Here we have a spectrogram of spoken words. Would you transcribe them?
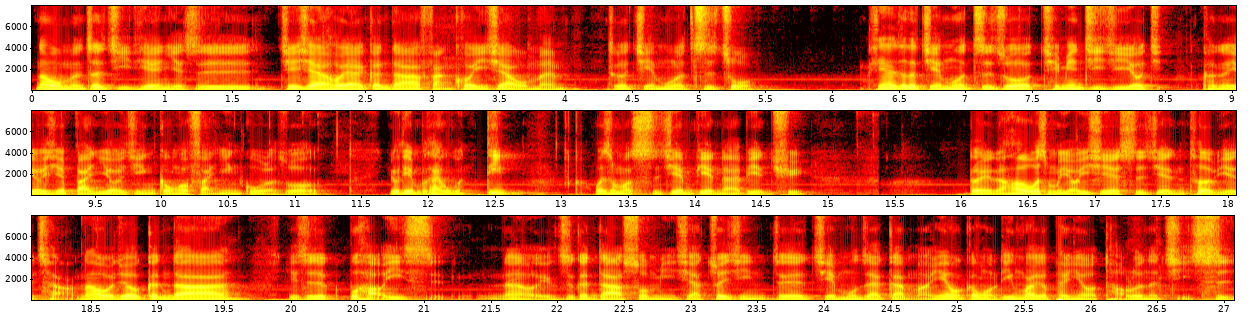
那我们这几天也是接下来会来跟大家反馈一下我们这个节目的制作。现在这个节目的制作前面几集有几。可能有一些版友已经跟我反映过了，说有点不太稳定。为什么时间变来变去？对，然后为什么有一些时间特别长？那我就跟大家也是不好意思，那我也是跟大家说明一下，最近这个节目在干嘛？因为我跟我另外一个朋友讨论了几次，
